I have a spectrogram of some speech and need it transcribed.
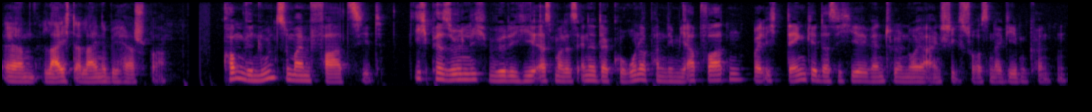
ähm, leicht alleine beherrschbar. Kommen wir nun zu meinem Fazit. Ich persönlich würde hier erstmal das Ende der Corona-Pandemie abwarten, weil ich denke, dass sich hier eventuell neue Einstiegschancen ergeben könnten.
